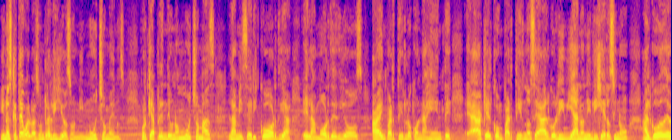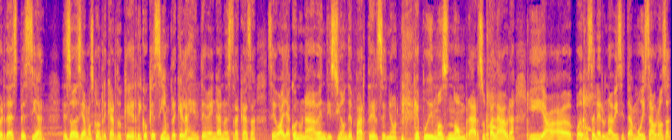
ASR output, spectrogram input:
y no es que te vuelvas un religioso, ni mucho menos, porque aprende uno mucho más la misericordia, el amor de Dios, a impartirlo con la gente, a que el compartir no sea algo liviano ni ligero, sino algo de verdad especial. Eso decíamos con Ricardo, es rico que siempre que la gente venga a nuestra casa se vaya con una bendición de parte del Señor, que pudimos nombrar su palabra y a- podemos tener una visita muy sabrosa,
